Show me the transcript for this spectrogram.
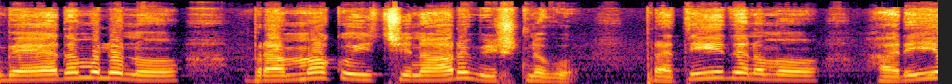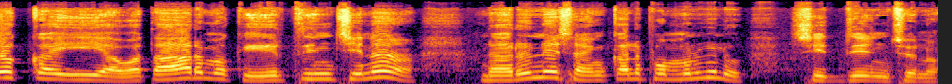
వేదములను బ్రహ్మకు ఇచ్చినారు విష్ణువు. ప్రతిదినము హరి యొక్క ఈ అవతారము కీర్తించిన నరుని సంకల్పములు సిద్ధించును.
